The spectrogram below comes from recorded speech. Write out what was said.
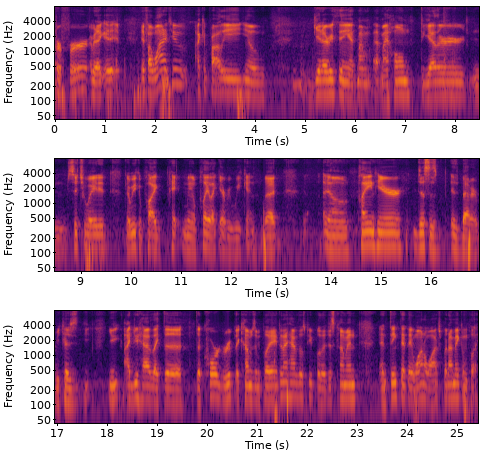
prefer. I mean, like, i- if I wanted to, I could probably you know get everything at my at my home together and situated that we could play, pay, you know play like every weekend. But you know, playing here just is is better because you, you I do have like the the core group that comes and play. Then I have those people that just come in and think that they want to watch, but I make them play.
